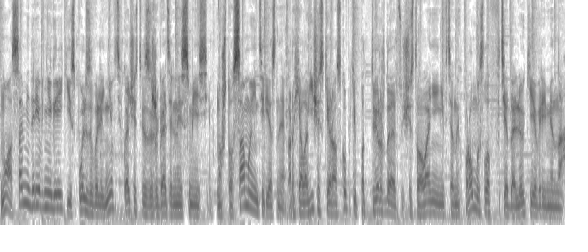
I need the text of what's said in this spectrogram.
Ну а сами древние греки использовали нефть в качестве зажигательной смеси. Но что самое интересное, археологические раскопки подтверждают существование нефтяных промыслов в те далекие времена.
